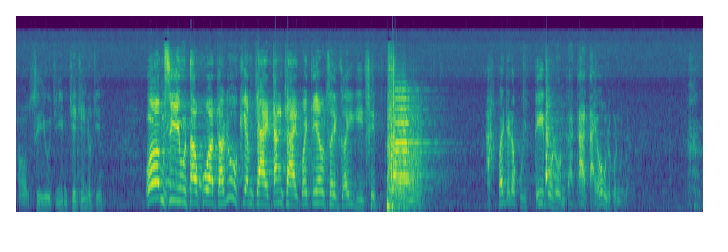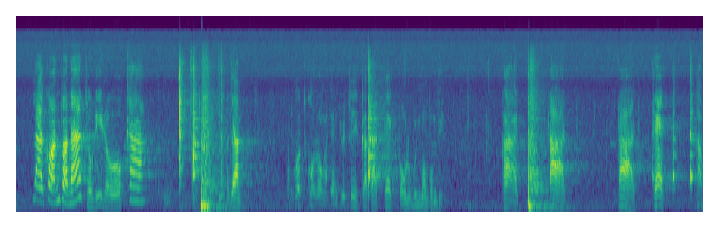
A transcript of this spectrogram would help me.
โอ้ซีอิ๊วจีนเชียจีนลูกจีนโอมซีอิ๊วเต้าขัวเต้ายู่เกียมชายตั้งชายก๋วยเตี๋ยวใส่เคยยี่สิบอะ ไปได้แล้วคุยตีโบโลนกันตาตายโอ้งทุกคนลาก่อนพอนะโชคดีโลกค่ะ อาจารย์ผมก็ก็ร้องอาจารย์ช่วยช่วยกระตาแก้เปาลูกบุญมองผมดิข้าตาตาแก้ครับ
